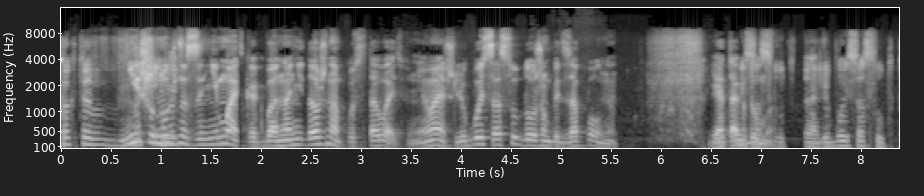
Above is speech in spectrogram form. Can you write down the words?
Как-то... Нишу вообще нужно занимать, как бы она не должна пустовать, понимаешь? Любой сосуд должен быть заполнен. Я Любой так думаю. сосуд, да, любой сосуд.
